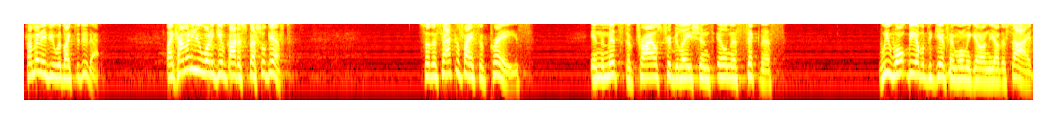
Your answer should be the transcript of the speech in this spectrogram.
How many of you would like to do that? Like, how many of you want to give God a special gift? So, the sacrifice of praise in the midst of trials, tribulations, illness, sickness, we won't be able to give him when we get on the other side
